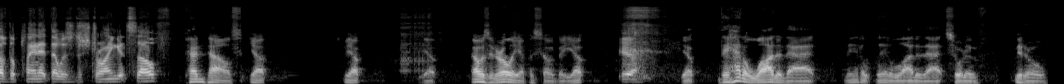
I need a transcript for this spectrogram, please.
of the planet that was destroying itself. pen pals. Yep, yep, yep. That was an early episode, but yep. Yeah, Yep. They had a lot of that. They had a, they had a lot of that sort of, you know,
